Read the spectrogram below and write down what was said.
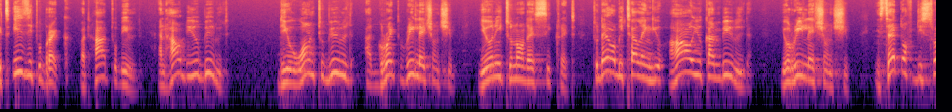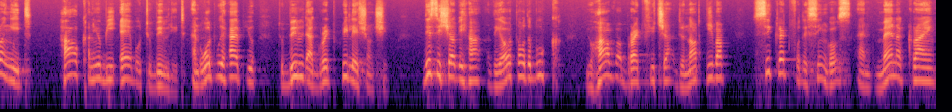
It's easy to break, but hard to build. And how do you build? Do you want to build a great relationship? You need to know the secret. Today I'll be telling you how you can build your relationship. Instead of destroying it, how can you be able to build it? And what will help you to build a great relationship? This is Syaviha, the author of the book. You have a bright future. Do not give up. Secret for the singles, and men are crying,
